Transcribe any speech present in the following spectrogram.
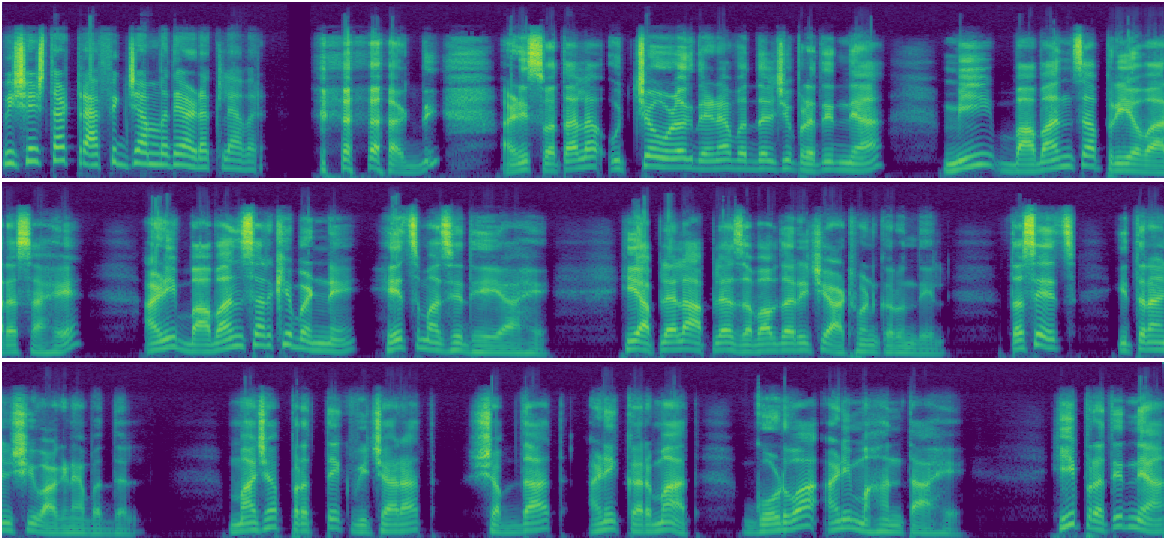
विशेषतः ट्रॅफिक जॅममध्ये अडकल्यावर. अगदी. आणि स्वतःला उच्च ओळख देण्याबद्दलची प्रतिज्ञा मी बाबांचा प्रिय वारस आहे आणि बाबांसारखे बनणे हेच माझे ध्येय आहे. ही आपल्याला आपल्या जबाबदारीची आठवण करून देईल. तसेच इतरांशी वागण्याबद्दल. माझ्या प्रत्येक विचारात शब्दात आणि कर्मात गोडवा आणि महानता आहे. ही प्रतिज्ञा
